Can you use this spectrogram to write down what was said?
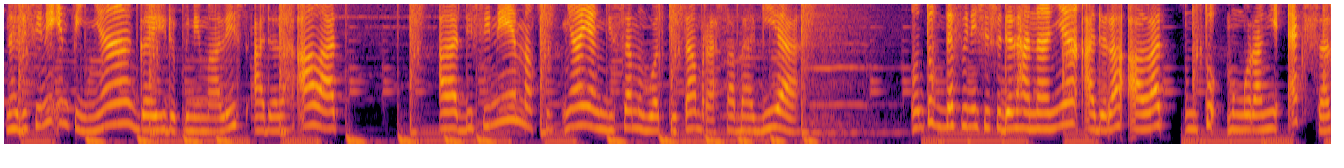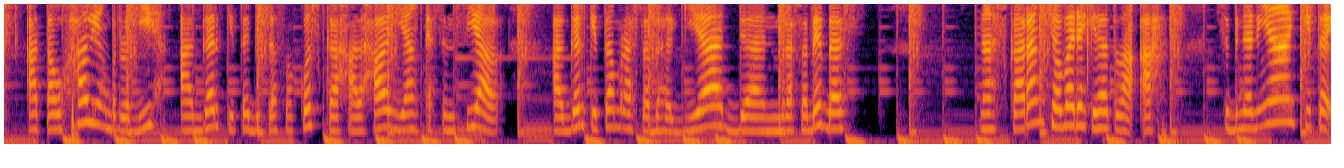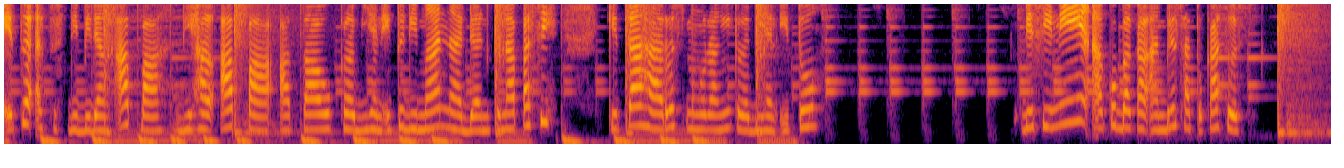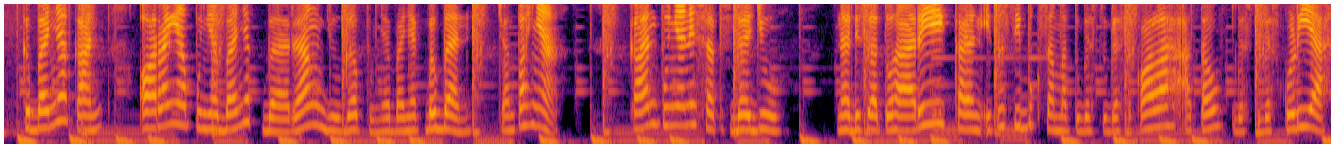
Nah, di sini intinya gaya hidup minimalis adalah alat. Alat di sini maksudnya yang bisa membuat kita merasa bahagia. Untuk definisi sederhananya adalah alat untuk mengurangi ekses atau hal yang berlebih agar kita bisa fokus ke hal-hal yang esensial, agar kita merasa bahagia dan merasa bebas. Nah, sekarang coba deh kita telaah. Sebenarnya kita itu eksis di bidang apa, di hal apa, atau kelebihan itu di mana, dan kenapa sih kita harus mengurangi kelebihan itu? Di sini aku bakal ambil satu kasus. Kebanyakan orang yang punya banyak barang juga punya banyak beban. Contohnya, kalian punya nih 100 baju, Nah, di suatu hari kalian itu sibuk sama tugas-tugas sekolah atau tugas-tugas kuliah.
